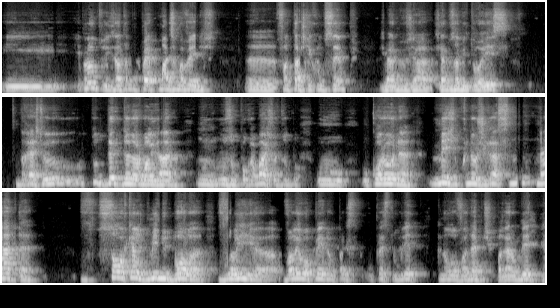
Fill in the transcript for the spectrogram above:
E, e pronto, exatamente, o Pepe, mais uma vez, uh, fantástico como sempre, já já, já nos habituou a isso. De resto, tudo dentro da normalidade, uns um pouco abaixo, outros um pouco. O, o Corona, mesmo que não jogasse nada, só aquele domínio de bola valia, valeu a pena o preço, o preço do bilhete, que não houve adeptos que pagaram o bilhete,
